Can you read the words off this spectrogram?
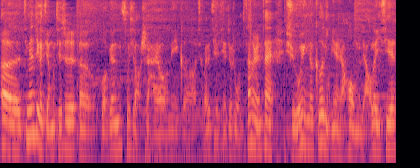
呃，今天这个节目其实呃，我跟苏西老师还有那个小白的姐姐，就是我们三个人在许茹芸的歌里面，然后我们聊了一些，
